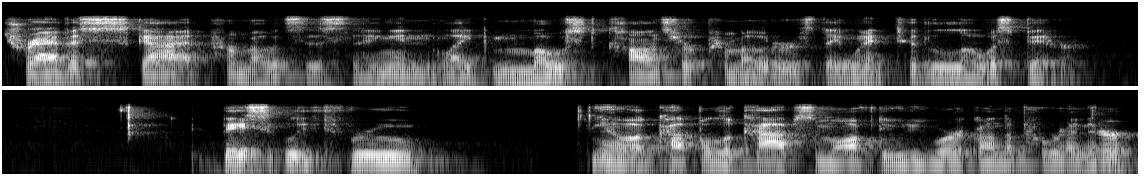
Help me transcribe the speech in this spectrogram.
Travis Scott promotes this thing, and like most concert promoters, they went to the lowest bidder. Basically, threw, you know, a couple of cops some off-duty work on the perimeter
